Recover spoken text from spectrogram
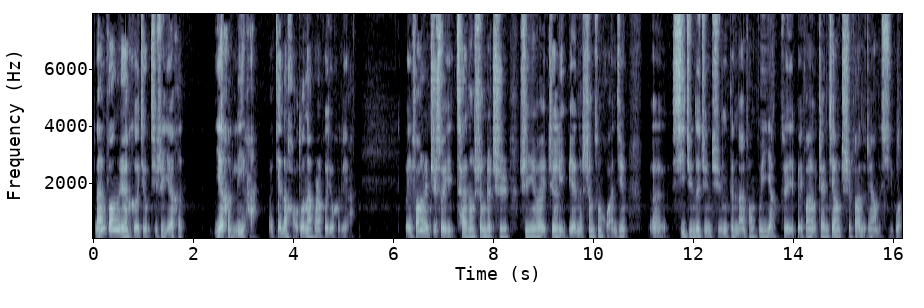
南方人喝酒其实也很也很厉害。见到好多南方人喝酒很厉害。北方人之所以菜能生着吃，是因为这里边的生存环境，呃，细菌的菌群跟南方不一样，所以北方有蘸酱吃饭的这样的习惯。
